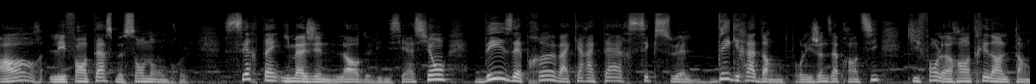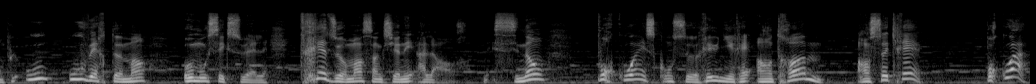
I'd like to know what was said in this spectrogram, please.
Or, les fantasmes sont nombreux. Certains imaginent lors de l'initiation des épreuves à caractère sexuel dégradantes pour les jeunes apprentis qui font leur entrée dans le temple ou ouvertement homosexuels, très durement sanctionnés alors. Mais sinon, pourquoi est-ce qu'on se réunirait entre hommes en secret? Pourquoi?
